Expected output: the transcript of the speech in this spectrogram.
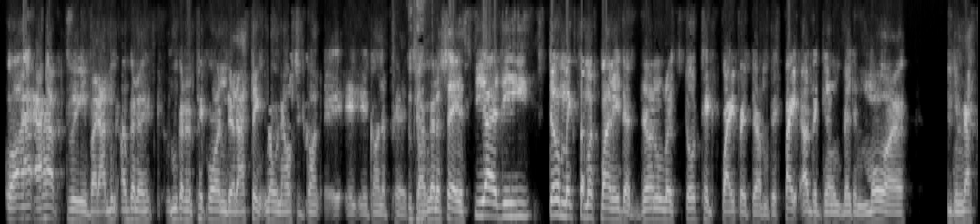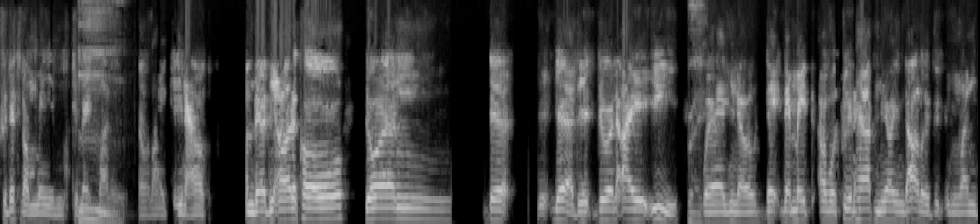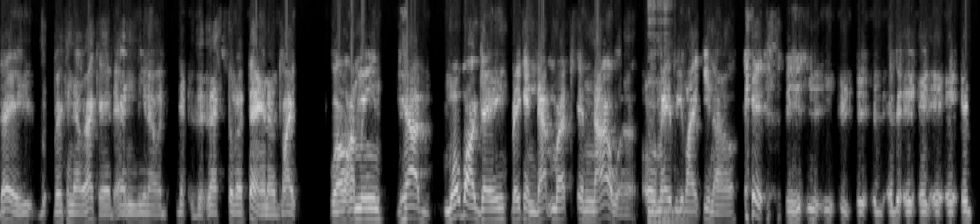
Well, I, I have three, but I'm I'm gonna I'm gonna pick one that I think no one else is going is, to pick. Okay. So I'm gonna say CIG still makes so much money that journalists still take swipe at them, despite other games making more using that traditional means to make Mm. money. So like you know, um, there's an article during the yeah the, during IAE Right. where you know they, they made over three and a half million dollars in one day breaking that record, and you know th- th- that's still a thing. It's like Well, I mean, you have mobile games making that much in an hour, or Mhm. maybe like you know, it it,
